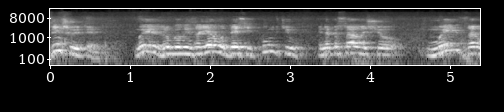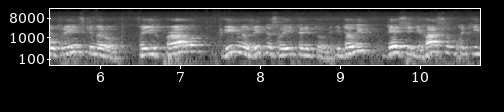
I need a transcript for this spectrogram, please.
з іншою темою. Ми зробили заяву 10 пунктів і написали, що ми за український народ, за їх право вільно жити на своїй території. І дали 10 гасел таких,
